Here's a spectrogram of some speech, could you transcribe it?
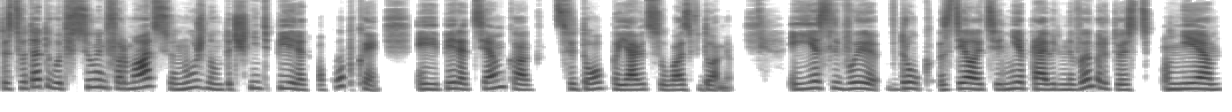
То есть вот эту вот всю информацию нужно уточнить перед покупкой и перед тем, как цветок появится у вас в доме. И если вы вдруг сделаете неправильный выбор, то есть не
